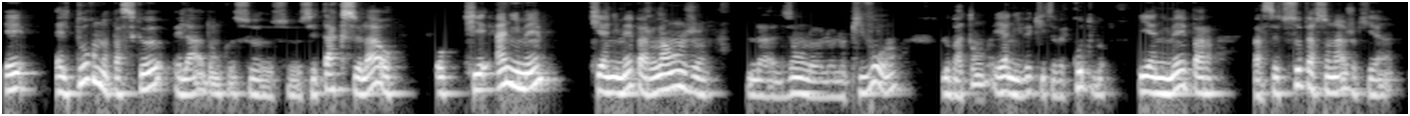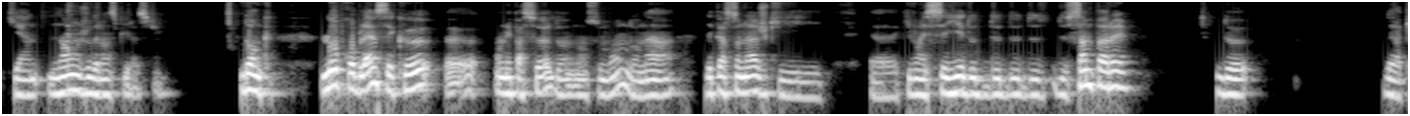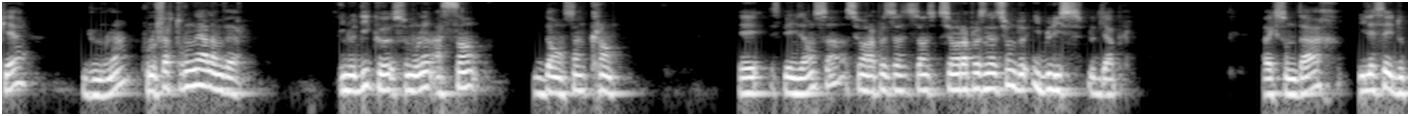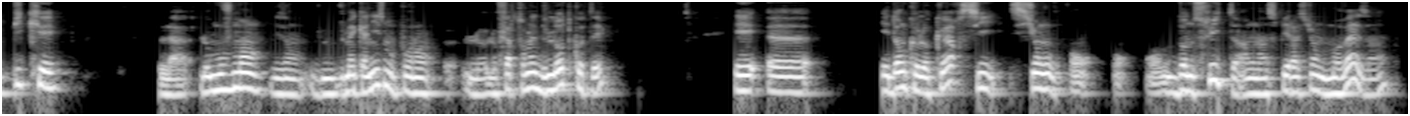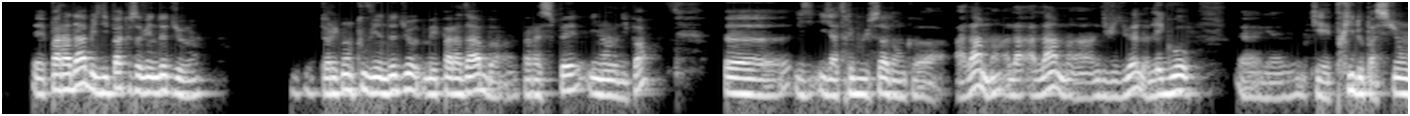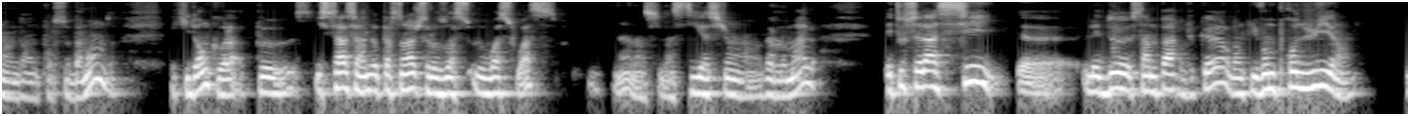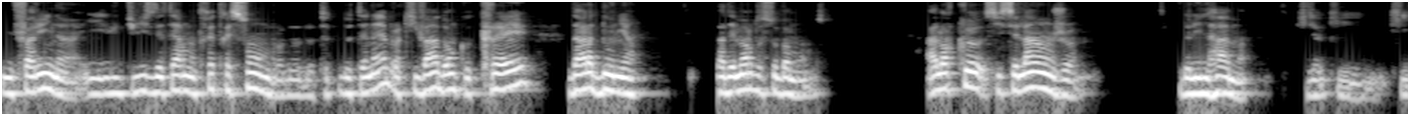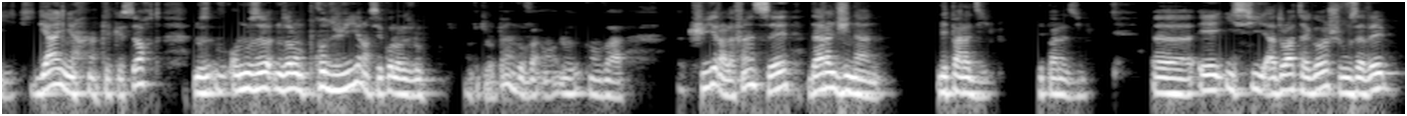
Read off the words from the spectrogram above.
Et elle tourne parce que elle a donc ce, ce, cet axe-là qui est animé qui est animé par l'ange, disons le pivot, hein, le bâton, est animé, qui s'appelle Qutb, est animé par, par ce, ce personnage qui est, qui est l'ange de l'inspiration. Donc, le problème, c'est que euh, on n'est pas seul dans, ce monde. On a des personnages qui, euh, vont essayer de, de, s'emparer de, la pierre, du moulin, pour le faire tourner à l'envers. Il nous dit que ce moulin a 100 dents, 100 crans. Et c'est bien évidemment ça, c'est une représentation, une représentation de Iblis, le diable. Avec son dar, il essaye de piquer le mouvement, disons, du, mécanisme pour le, faire tourner de l'autre côté. Et, euh, donc le cœur, si, on, on, on, donne suite à une inspiration mauvaise, hein, et Paradab, il dit pas que ça vient de Dieu. Hein. Théoriquement, tout vient de Dieu, mais Paradab, par respect, il ne le dit pas euh, il, attribue ça donc à l'âme, hein, à l'âme individuelle, l'ego qui est pris de passion pour ce bas monde, et qui donc voilà peut. Ça, c'est le personnage, c'est le, waswas, hein, l'instigation vers le mal. Et tout cela, si euh, les deux s'emparent du cœur, donc ils vont produire une farine, il utilise des termes très très sombres de, de, ténèbres, qui va donc créer Darat Dunya, la demeure de ce bas monde. Alors que si c'est l'ange de l'ilham qui, qui, gagne, en quelque sorte, nous, nous, allons produire, c'est quoi le, le, le pain qu'on va, cuire à la fin, c'est Dar al-Jinan, les paradis. Les paradis. Euh, et ici, à droite, à gauche, vous avez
